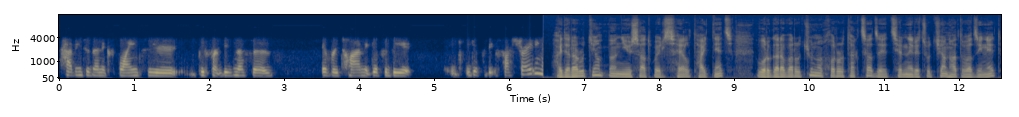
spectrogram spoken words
having to then explain to different businesses every time it gets a bit it gets a bit frustrating. Հայդարարությամբ New South Wales Health հայտնեց, որ կառավարությունը խորհրդակցած է ցերներեցության հատվածին հետ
